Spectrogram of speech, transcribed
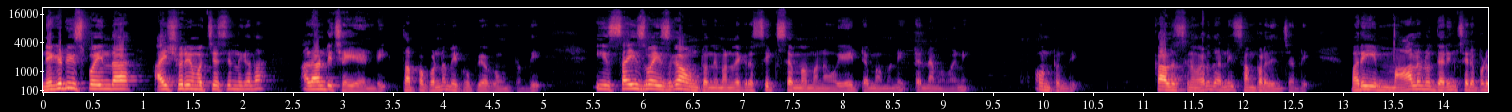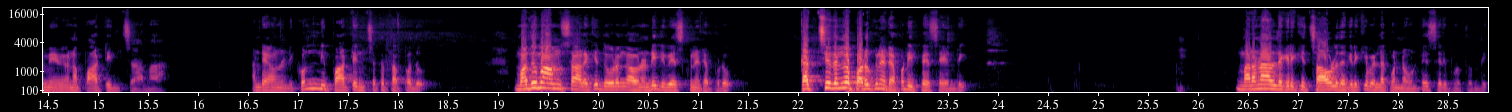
నెగిటివ్స్ పోయిందా? ఐశ్వర్యం వచ్చేసింది కదా? అలాంటివి చేయండి. తప్పకుండా మీకు ఉపయోగం ఉంటుంది. ఈ సైజ్ వైజ్గా ఉంటుంది. మన దగ్గర సిక్స్ ఎంఎం అని ఎయిట్ ఎంఎం అని టెన్ ఎంఎం అని ఉంటుంది. కావలసిన వారు దాన్ని సంప్రదించండి. మరి ఈ మాలను ధరించేటప్పుడు మేము ఏమైనా పాటించాలా? అంటే అవునండి కొన్ని పాటించక తప్పదు. మధుమాంసాలకి దూరంగా ఉండండి. ఇది వేసుకునేటప్పుడు ఖచ్చితంగా పడుకునేటప్పుడు ఇప్పేసేయండి. మరణాల దగ్గరికి చావుల దగ్గరికి వెళ్ళకుండా ఉంటే సరిపోతుంది.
